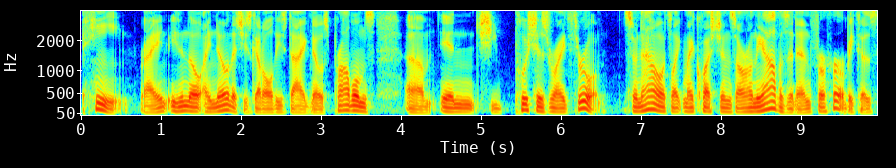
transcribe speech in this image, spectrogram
pain, right? Even though I know that she's got all these diagnosed problems, um, and she pushes right through them. So now it's like my questions are on the opposite end for her because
